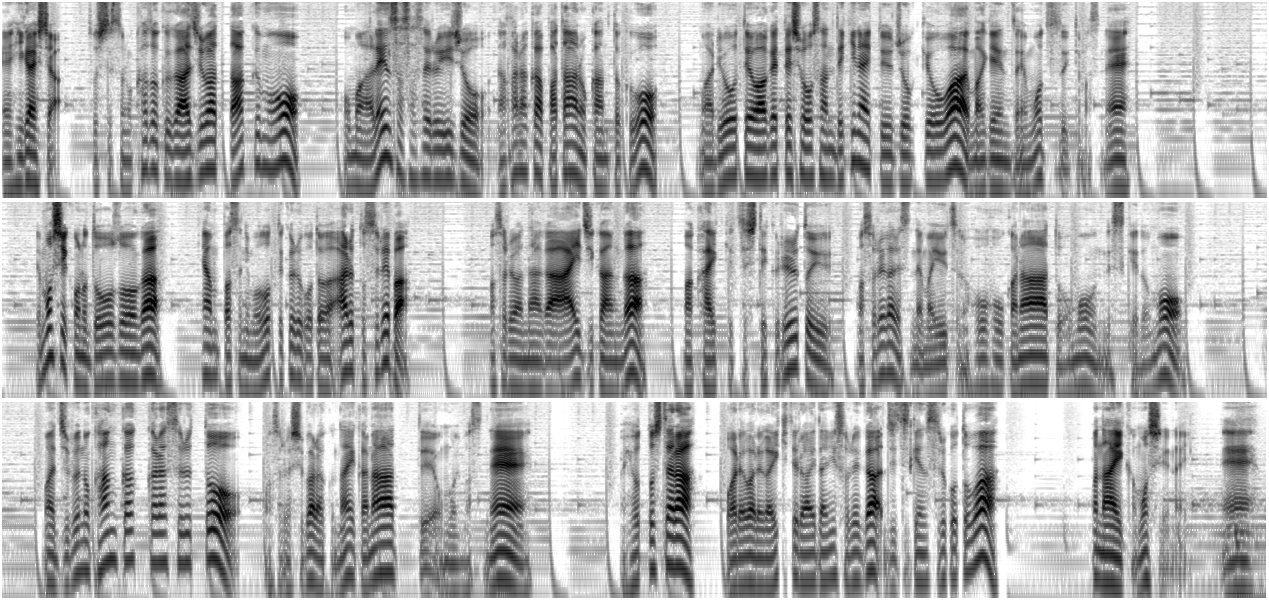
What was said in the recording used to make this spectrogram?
えー、被害者、そしてその家族が味わった悪夢を、まあ、連鎖させる以上、なかなかパターの監督を、まあ、両手を挙げて称賛できないという状況は、まあ、現在も続いてますね。でもしこの銅像がキャンパスに戻ってくることがあるとすれば、まあ、それは長い時間が、まあ、解決してくれるという、まあ、それがですね、まあ、唯一の方法かなと思うんですけども、まあ、自分の感覚からすると、まあ、それはしばらくないかなって思いますね。まあ、ひょっとしたら我々が生きてる間にそれが実現することは、まあ、ないかもしれないね。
